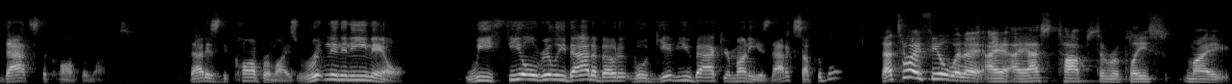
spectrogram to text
That's the compromise. That is the compromise written in an email. We feel really bad about it. We'll give you back your money. Is that acceptable? That's how I feel when I, I, I asked Topps to replace my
